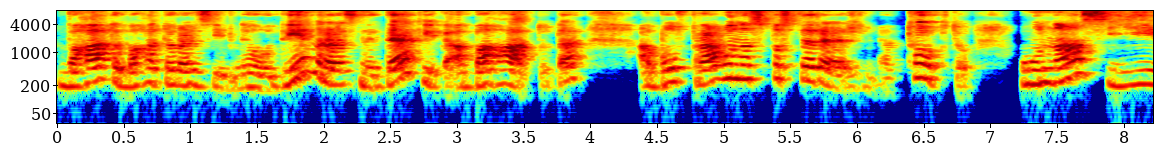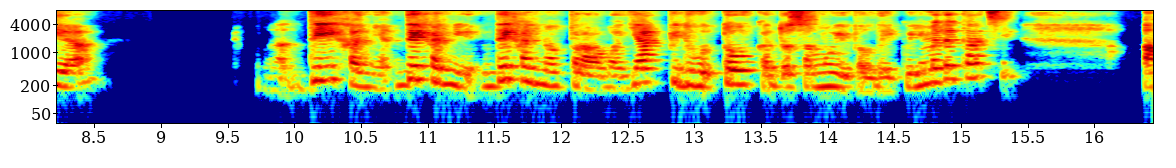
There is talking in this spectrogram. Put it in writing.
багато-багато разів. Не один раз, не декілька, а багато. Так? Або вправу на спостереження. Тобто у нас є е, дихання, дихальні, дихальна вправа як підготовка до самої великої медитації, а,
